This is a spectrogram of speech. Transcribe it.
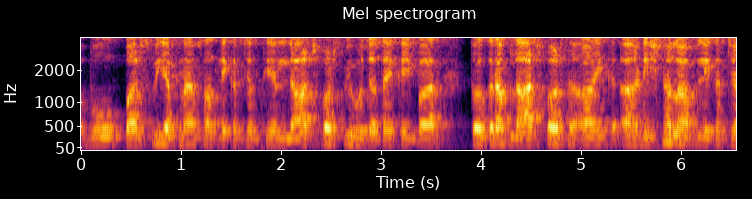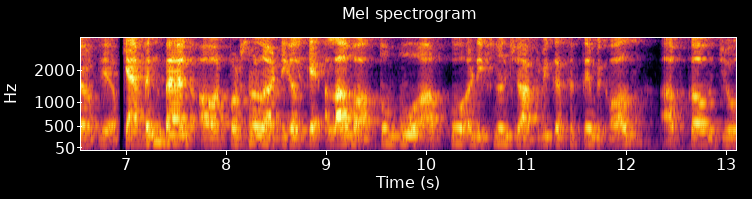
वो पर्स भी अपना साथ लेकर चलती है लार्ज पर्स भी हो जाता है कई बार। तो अगर आप लार्ज पर्स एक एडिशनल आप लेकर जाओगे कैबिन बैग और पर्सनल आर्टिकल के अलावा तो वो आपको एडिशनल चार्ज भी कर सकते हैं बिकॉज़ आपका जो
